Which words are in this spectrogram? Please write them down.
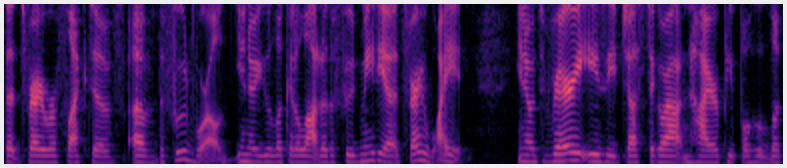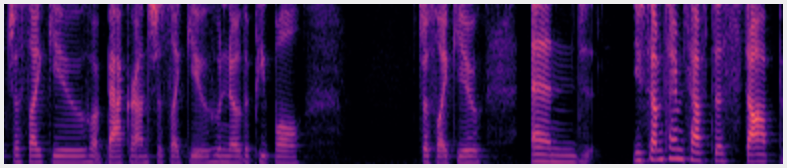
that's very reflective of the food world. You know, you look at a lot of the food media, it's very white. You know, it's very easy just to go out and hire people who look just like you, who have backgrounds just like you, who know the people just like you. And you sometimes have to stop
